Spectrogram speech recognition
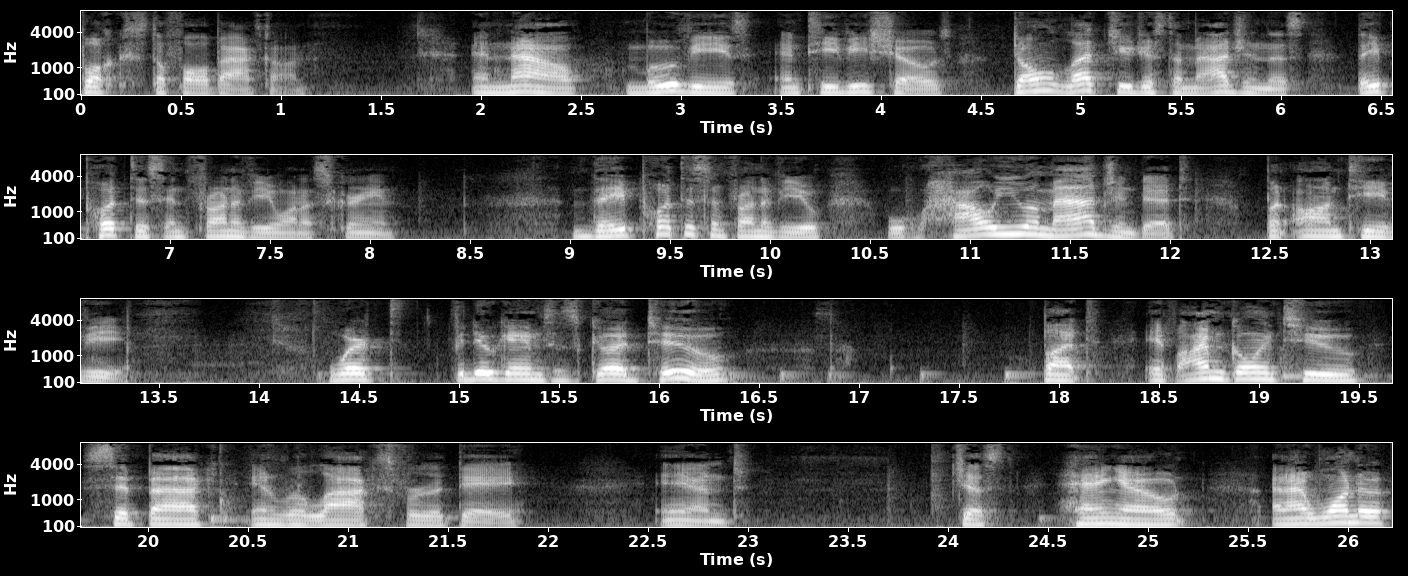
books to fall back on. And now, movies and TV shows don't let you just imagine this. They put this in front of you on a screen. They put this in front of you how you imagined it, but on TV. Where t- video games is good too, but if I'm going to sit back and relax for a day and just hang out and I want to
